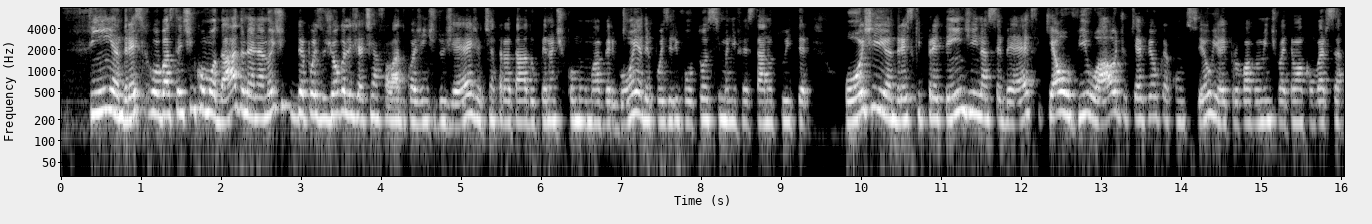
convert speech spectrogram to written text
Sim, Andrés ficou bastante incomodado, né? Na noite depois do jogo, ele já tinha falado com a gente do GE, já tinha tratado o pênalti como uma vergonha. Depois ele voltou a se manifestar no Twitter hoje. Andrés que pretende ir na CBF, quer ouvir o áudio, quer ver o que aconteceu, e aí provavelmente vai ter uma conversa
